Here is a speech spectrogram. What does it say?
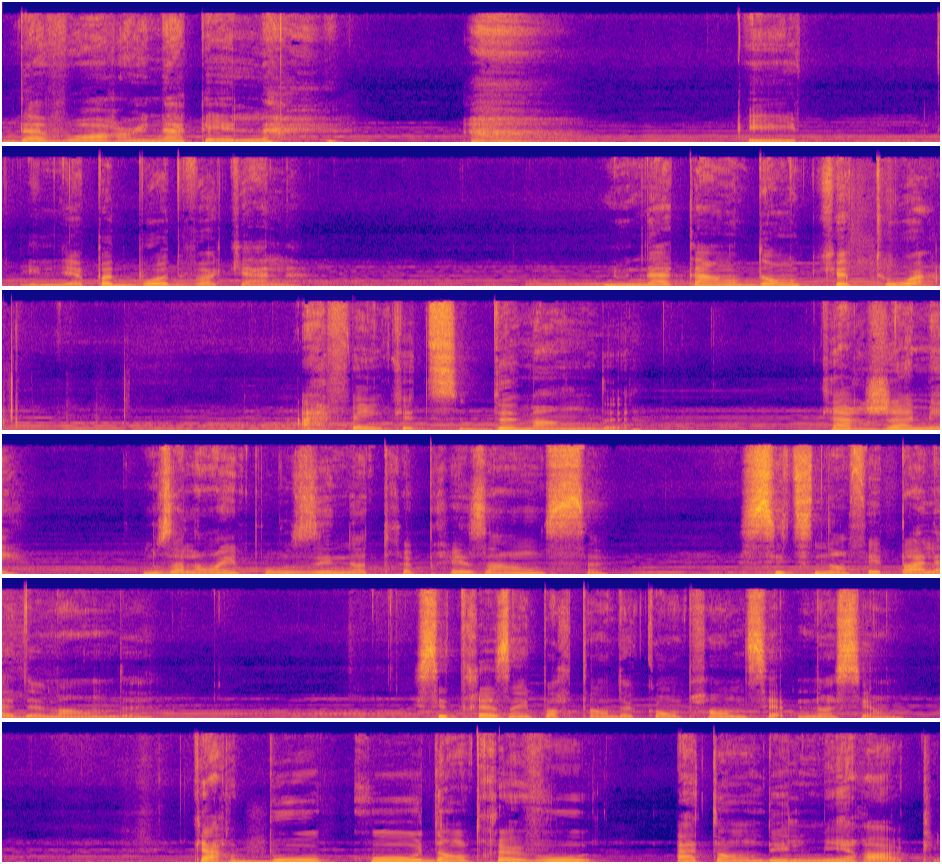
d'avoir un appel. Et il n'y a pas de boîte vocale. Nous n'attendons que toi afin que tu demandes, car jamais nous allons imposer notre présence si tu n'en fais pas la demande. C'est très important de comprendre cette notion, car beaucoup d'entre vous attendez le miracle.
